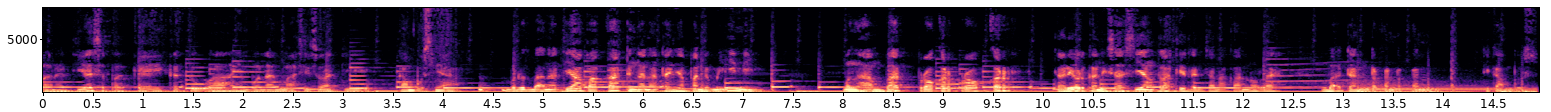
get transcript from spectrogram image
Mbak Nadia sebagai ketua himpunan mahasiswa di kampusnya. Menurut Mbak Nadia, apakah dengan adanya pandemi ini menghambat proker-proker dari organisasi yang telah direncanakan oleh Mbak dan rekan-rekan di kampus?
